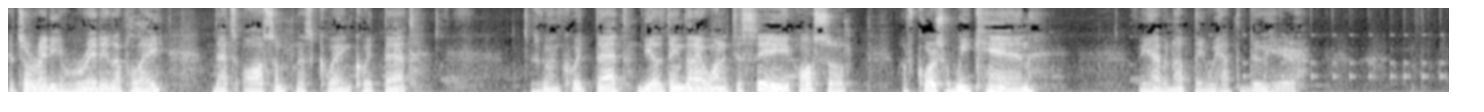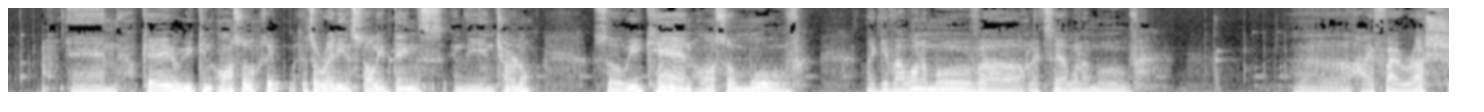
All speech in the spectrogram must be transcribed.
It's already ready to play. That's awesome. Let's go ahead and quit that. Let's go and quit that. The other thing that I wanted to see also, of course, we can we have an update we have to do here. And okay, we can also see it's already installing things in the internal. So we can also move, like if I want to move, uh, let's say I want to move uh, Hi-Fi Rush,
